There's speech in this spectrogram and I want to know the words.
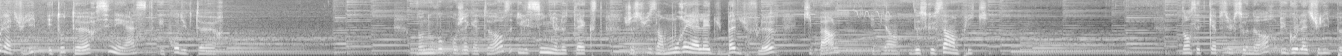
Latulipe est auteur, cinéaste et producteur. Dans Nouveau Projet 14, il signe le texte Je suis un Montréalais du bas du fleuve qui parle eh bien, de ce que ça implique. Dans cette capsule sonore, Hugo Latulipe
